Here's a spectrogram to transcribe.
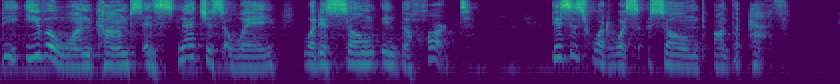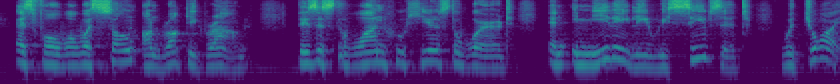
the evil one comes and snatches away what is sown in the heart. This is what was sown on the path. As for what was sown on rocky ground, this is the one who hears the word and immediately receives it with joy.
